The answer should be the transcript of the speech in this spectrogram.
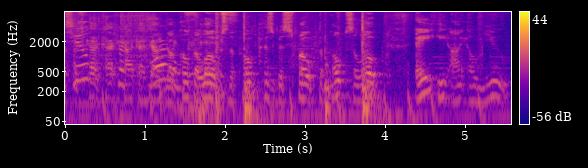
two performances. The Pope elopes. The. Pope has bespoke. The Pope's eloped. A E I O U.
